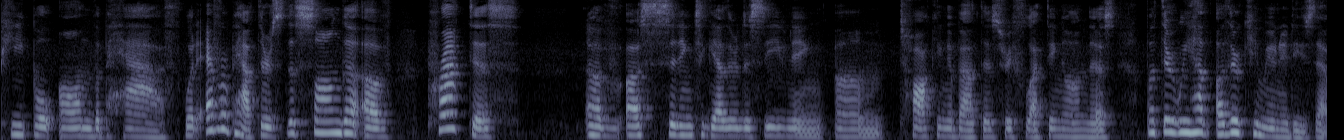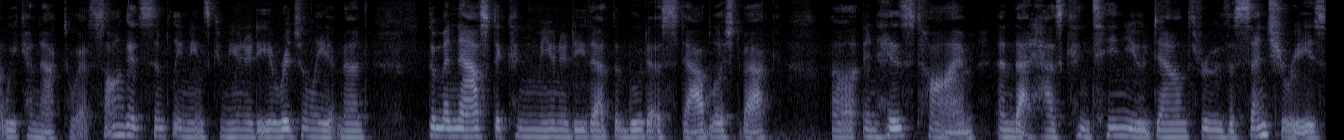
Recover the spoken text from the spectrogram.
people on the path whatever path there's the sangha of practice of us sitting together this evening um, talking about this reflecting on this but there we have other communities that we connect with sangha simply means community originally it meant the monastic community that the buddha established back uh, in his time, and that has continued down through the centuries.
